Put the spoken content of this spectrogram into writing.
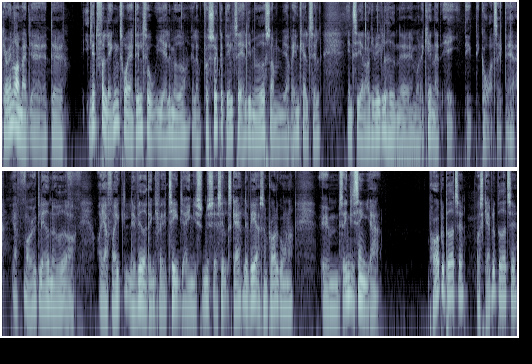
kan jo indrømme, at, jeg, at uh, lidt for længe, tror jeg, jeg deltog i alle møder, eller forsøgte at deltage i alle de møder, som jeg var indkaldt til, indtil jeg nok i virkeligheden uh, måtte erkende, at hey, det, det går altså ikke det her. Jeg får jo ikke lavet noget, og, og jeg får ikke leveret den kvalitet, jeg egentlig synes, jeg selv skal levere som product owner. Um, så en af de ting, jeg prøver at blive bedre til, og skal blive bedre til,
